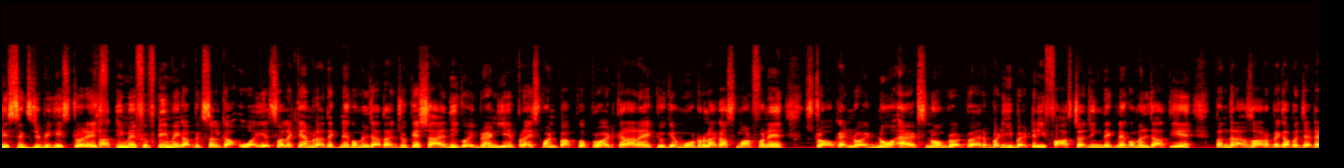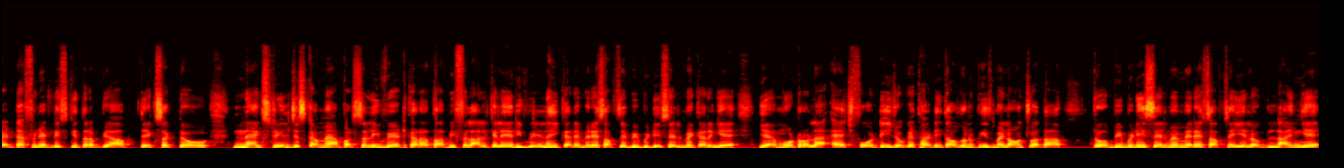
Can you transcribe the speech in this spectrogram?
जीबी की स्टोरेज साथ ही में फिफ्टी मेगापिक्सल का ओआईएस वाला कैमरा देखने को मिल जाता है, जो कि शायद ही कोई ब्रांड ये प्राइस पॉइंट पर आपको प्रोवाइड करा रहा है, क्योंकि मोटरोला का स्मार्टफ़ोन है stock Android no ads no bloatware बड़ी बैटरी फास्ट चार्जिंग देखने को मिल जाती है, पंद्रह हज़ार रुपए का बजट है डेफिनेटली इसकी तरफ़ भी आप देख सकते हो। नेक्स्ट डील जिसका मैं पर्सनली वेट कर रहा था, अभी फ़िलहाल के लिए रिवील नहीं करे, मेरे हिसाब से बीबीडी सेल में करेंगे, यह मोटरोला एच जो कि थर्टी थाउज़ेंड में लॉन्च हुआ था। तो बीबीडी सेल में मेरे हिसाब से ये लोग लाएँगे,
